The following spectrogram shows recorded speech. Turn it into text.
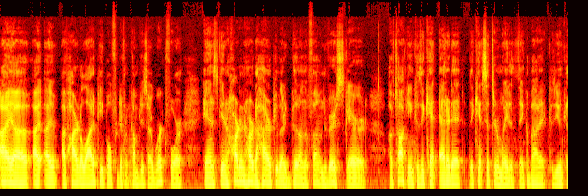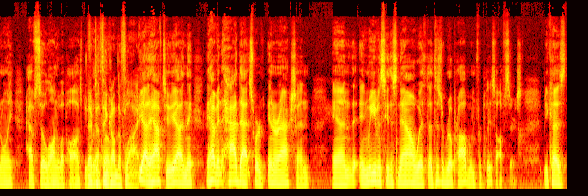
I, uh, I, I I've hired a lot of people for different companies I worked for, and it's getting harder and harder to hire people that are good on the phone. They're very scared of talking because they can't edit it. They can't sit there and wait and think about it because you can only have so long of a pause They before have to think phone- on the fly. yeah, they have to. Yeah, and they, they haven't had that sort of interaction, and and we even see this now with uh, this is a real problem for police officers because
